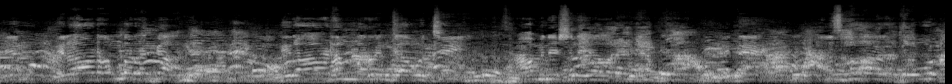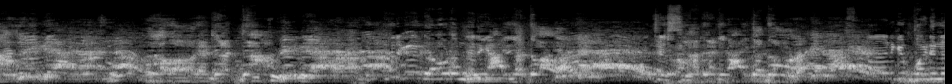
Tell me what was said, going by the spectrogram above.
నేను నిరాడంబరంగా నిరాడంబరంగా వచ్చి నామినేషన్ వేయాలని అయితే తెలుసు కొవ్వూరు ప్రజలందరూ ఈరోజు ఒంటరిగా రావడం జరిగింది పడిన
